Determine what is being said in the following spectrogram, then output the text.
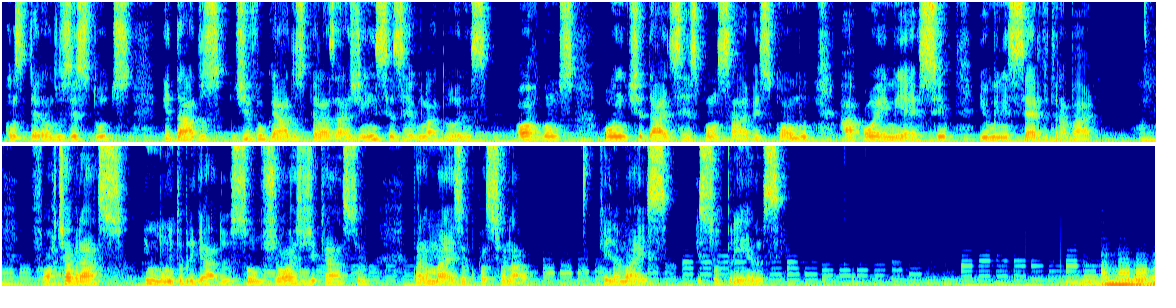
considerando os estudos e dados divulgados pelas agências reguladoras, órgãos ou entidades responsáveis, como a OMS e o Ministério do Trabalho. Forte abraço e muito obrigado. Eu sou Jorge de Castro para Mais Ocupacional. Queira mais e surpreenda-se. Thank you.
